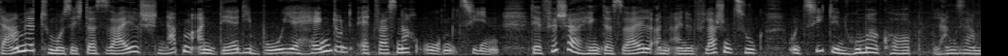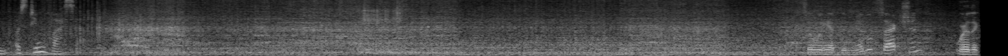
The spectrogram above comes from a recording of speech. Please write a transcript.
Damit muss ich das Seil schnappen, an der die Boje hängt und etwas nach oben ziehen. Der Fischer hängt das Seil an einen Flaschenzug und zieht den Hummerkorb langsam aus dem Wasser. So we have the middle section where the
